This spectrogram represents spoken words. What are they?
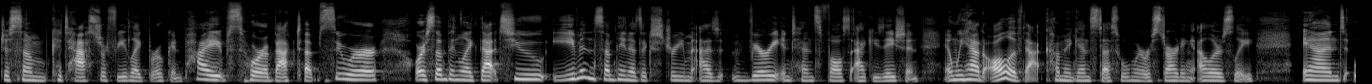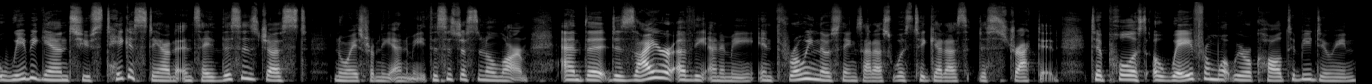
just some catastrophe like broken pipes or a backed up sewer or something like that to even something as extreme as very intense false accusation. And we had all of that come against us when we were starting Ellerslie. And we began to take a stand and say, this is just noise from the enemy. This is just an alarm. And the desire of the enemy in throwing those things at us was to get us distracted, to pull us away from what we were called to be doing,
